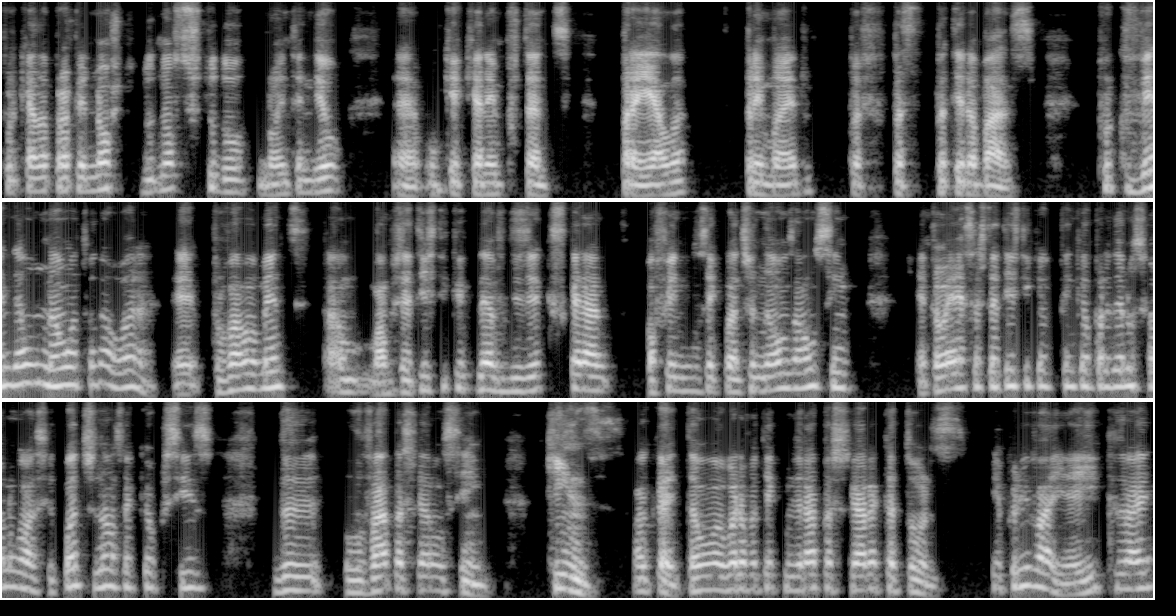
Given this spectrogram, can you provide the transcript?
porque ela própria não, estudou, não se estudou, não entendeu uh, o que é que era importante para ela, primeiro, para, para, para, ter a base. Porque vende é um não a toda hora. É, provavelmente há uma estatística que deve dizer que se calhar ao fim de não sei quantos não há um sim. Então é essa estatística que tem que aprender no seu negócio. Quantos não é que eu preciso de levar para chegar a um sim? 15. Ok, então agora vou ter que melhorar para chegar a 14. E por aí vai. É aí que vai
